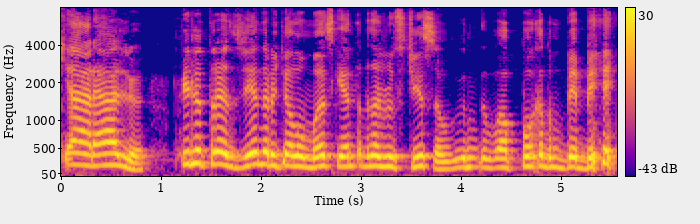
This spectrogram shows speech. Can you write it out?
Caralho. Filho transgênero de Elon Musk entra na justiça. A porra de um bebê.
